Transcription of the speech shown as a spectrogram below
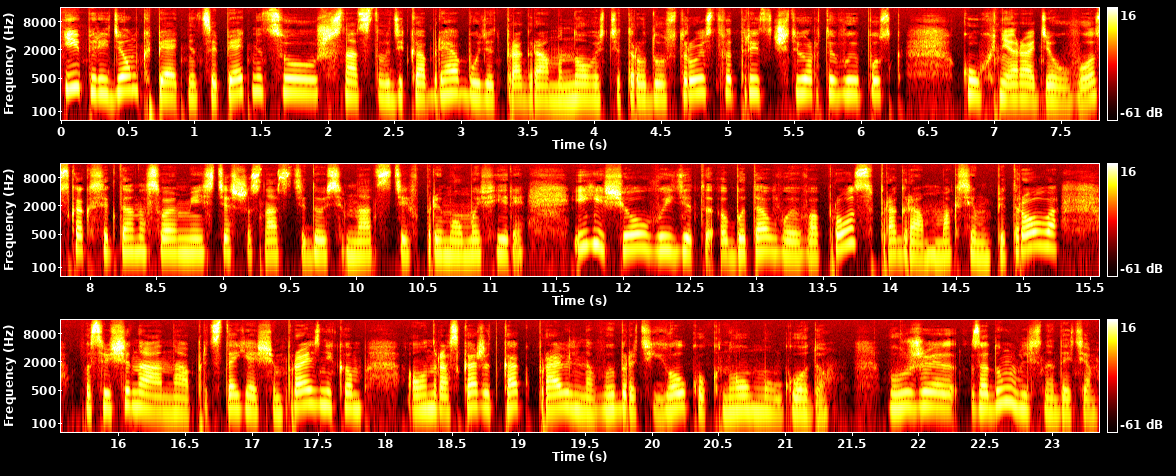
И перейдем к пятнице. Пятницу 16 декабря будет программа «Новости трудоустройства», 34 выпуск. Кухня «Радио ВОЗ», как всегда, на своем месте с 16 до 17 в прямом эфире. И еще выйдет «Бытовой вопрос», программа Максима Петрова. Посвящена она предстоящим праздникам. Он расскажет, как правильно выбрать елку к Новому году. Вы уже задумывались над этим?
